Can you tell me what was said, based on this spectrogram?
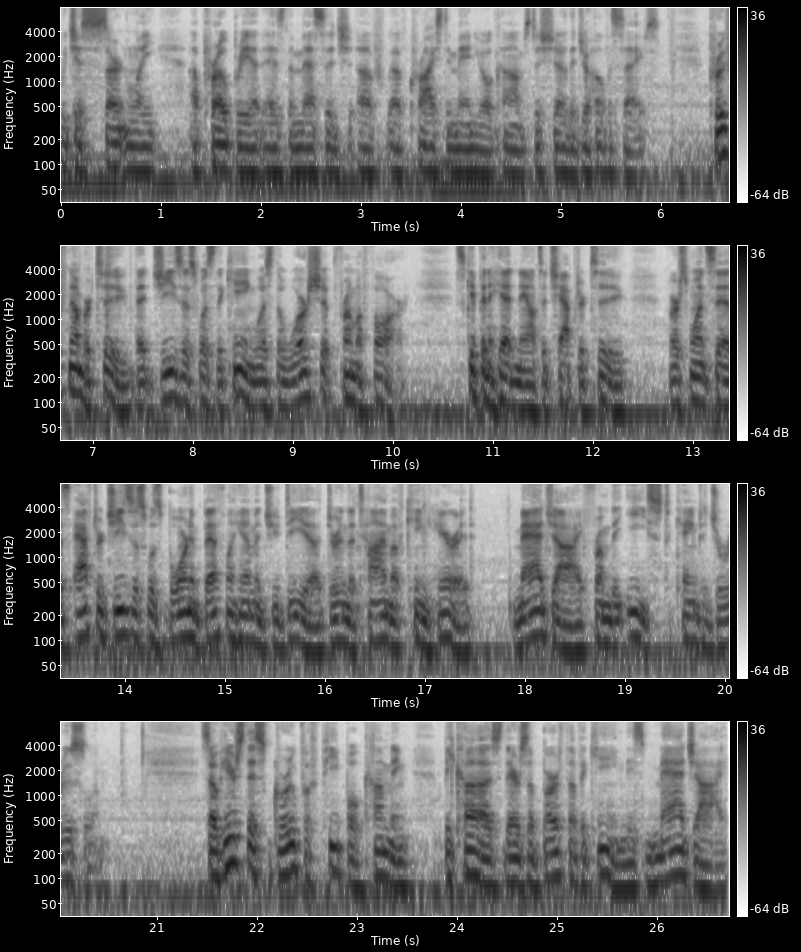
which is certainly appropriate as the message of, of Christ Emmanuel comes to show that Jehovah saves. Proof number two that Jesus was the king was the worship from afar. Skipping ahead now to chapter 2, verse 1 says After Jesus was born in Bethlehem in Judea during the time of King Herod, Magi from the east came to Jerusalem. So here's this group of people coming because there's a birth of a king, these Magi.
